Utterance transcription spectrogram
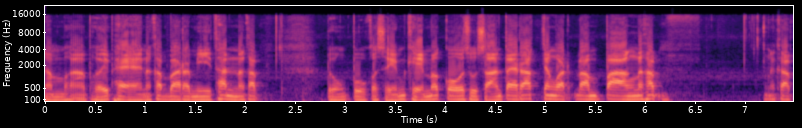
นำมาเผยแผ่นะครับบารมีท่านนะครับหลวงปู่เกษมเขมโกสุสานไตรรักจังหวัดลำปางนะครับนะครับ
